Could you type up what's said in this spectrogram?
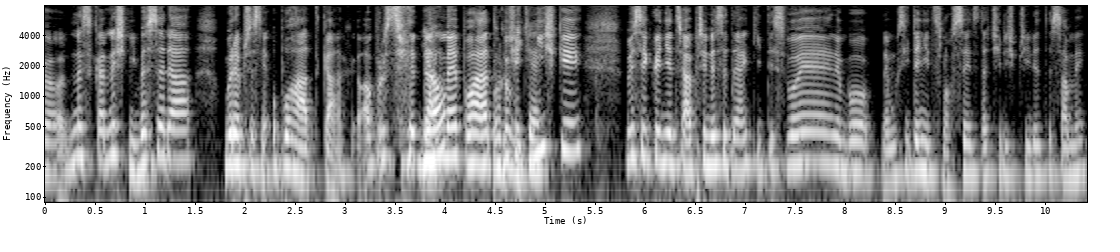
eh, dneska dnešní beseda bude přesně o pohádkách. A prostě dáme pohádkové knížky, vy si klidně třeba přinesete nějaký ty svoje, nebo nemusíte nic nosit, stačí, když přijdete sami.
